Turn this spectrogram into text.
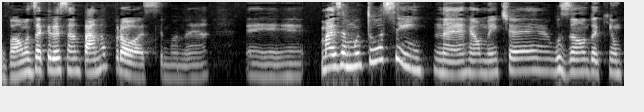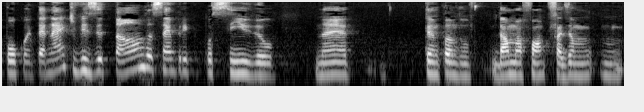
Vamos acrescentar no próximo, né? É, mas é muito assim, né? Realmente é usando aqui um pouco a internet, visitando sempre que possível, né? Tentando dar uma forma, fazer um,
